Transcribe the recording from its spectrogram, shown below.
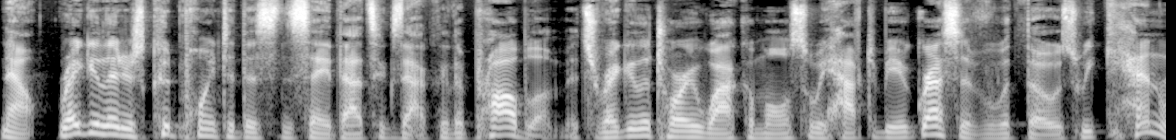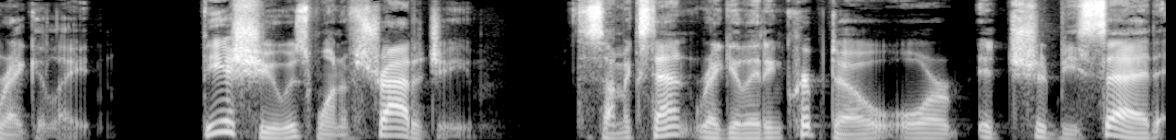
Now, regulators could point to this and say that's exactly the problem. It's regulatory whack a mole, so we have to be aggressive with those we can regulate. The issue is one of strategy. To some extent, regulating crypto, or it should be said,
